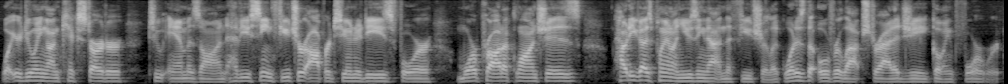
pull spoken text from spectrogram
what you're doing on Kickstarter to Amazon? Have you seen future opportunities for more product launches? how do you guys plan on using that in the future? Like, what is the overlap strategy going forward?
